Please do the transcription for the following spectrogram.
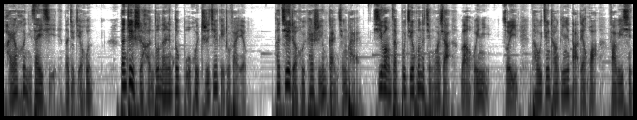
还要和你在一起，那就结婚。但这时很多男人都不会直接给出反应，他接着会开始用感情牌，希望在不结婚的情况下挽回你，所以他会经常给你打电话、发微信。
